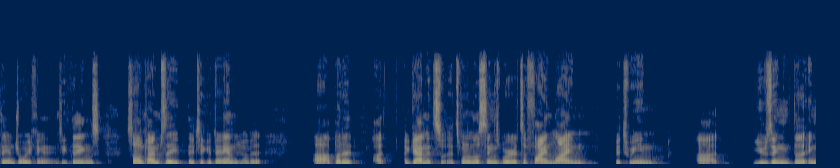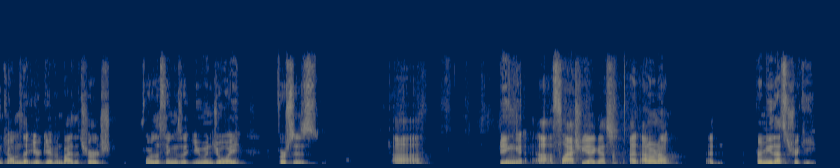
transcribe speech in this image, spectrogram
they enjoy fancy things. Sometimes they they take advantage of it. Uh, but it uh, again, it's it's one of those things where it's a fine line between uh, using the income that you're given by the church for the things that you enjoy versus uh, being uh, flashy. I guess I, I don't know. Uh, for me, that's tricky.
